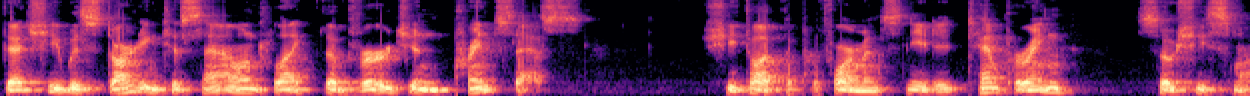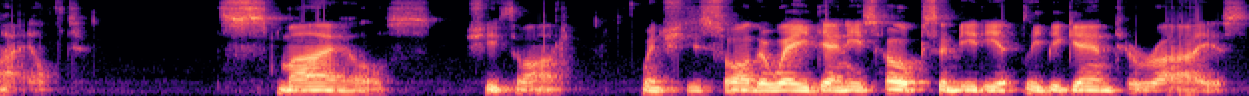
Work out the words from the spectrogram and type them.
that she was starting to sound like the virgin princess. She thought the performance needed tempering, so she smiled. Smiles, she thought, when she saw the way Denny's hopes immediately began to rise.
